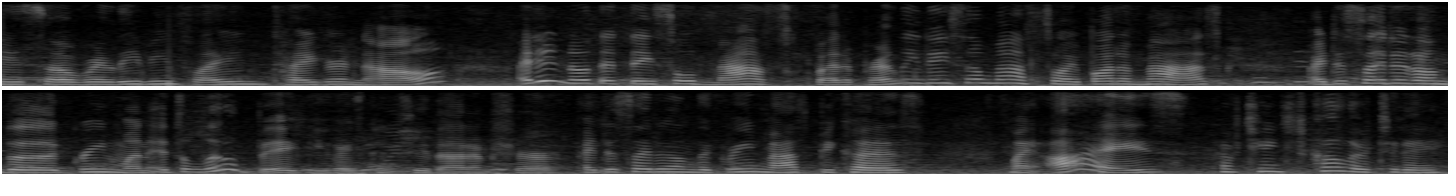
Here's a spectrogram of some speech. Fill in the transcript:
Okay, so we're leaving Flying Tiger now. I didn't know that they sold masks, but apparently they sell masks, so I bought a mask. I decided on the green one. It's a little big, you guys can see that, I'm sure. I decided on the green mask because my eyes have changed color today.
